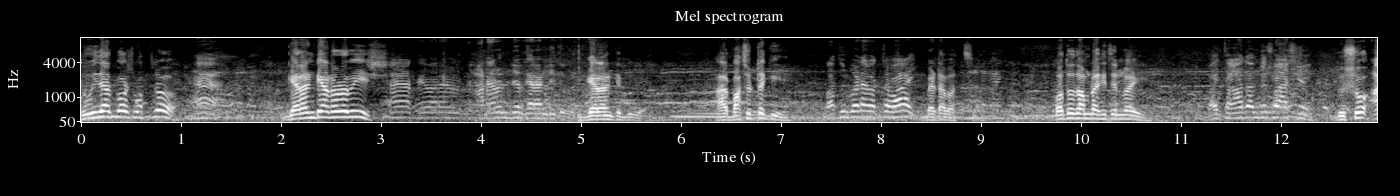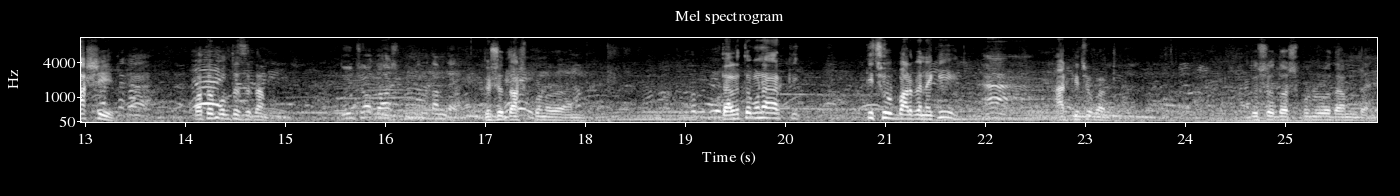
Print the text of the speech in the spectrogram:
দুই দাঁত বয়স মাত্র? হ্যাঁ। গ্যারান্টি আঠারো বিশ? হ্যাঁ গ্যারান্টি দিবে। আর বাছুরটা কি? বেটা বাচ্চা কত দাম রাখেছেন ভাই? আশি। দুশো আশি। হ্যাঁ। কত বলতেছে দাম? দুইশো দশ পনেরো দাম দেয়। দুশো পনেরো দাম। তাহলে তো মনে হয় আর কিছু বাড়বে নাকি? হ্যাঁ। আর কিছু বাড়বে? দুশো দশ পনেরো দাম দেয়।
